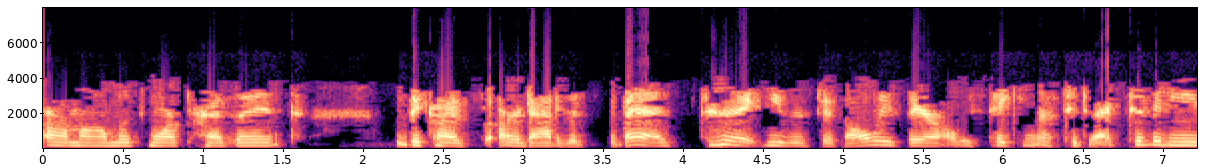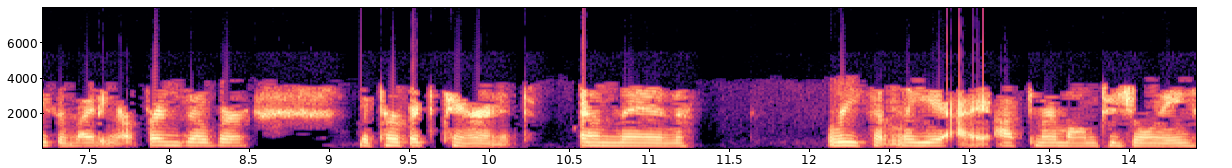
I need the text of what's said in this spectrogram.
our mom was more present because our dad was the best. he was just always there, always taking us to do activities, inviting our friends over, the perfect parent. And then recently I asked my mom to join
